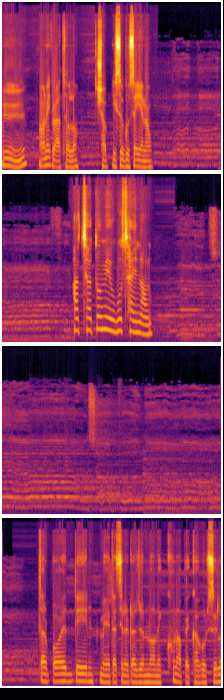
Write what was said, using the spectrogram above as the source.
হুম অনেক রাত হলো। সব কিছু গুছাইয়ে নাও। আচ্ছা তুমি গুছাই নাও। তারপরের দিন মেয়েটা ছেলেটার জন্য অনেকক্ষণ অপেক্ষা করছিল।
